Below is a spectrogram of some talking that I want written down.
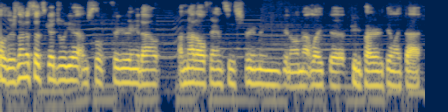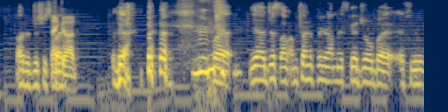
Oh, there's not a set schedule yet. I'm still figuring it out. I'm not all fancy streaming. You know, I'm not like uh, PewDiePie or anything like that. Utter disrespect. Thank God. Yeah, but yeah, just I'm, I'm trying to figure out my schedule. But if you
